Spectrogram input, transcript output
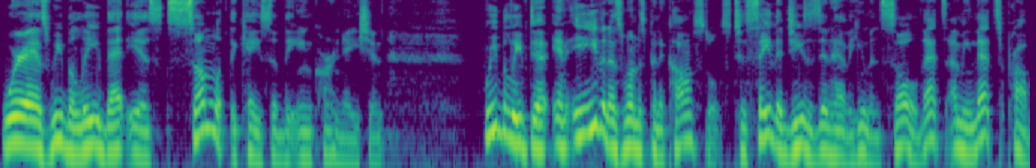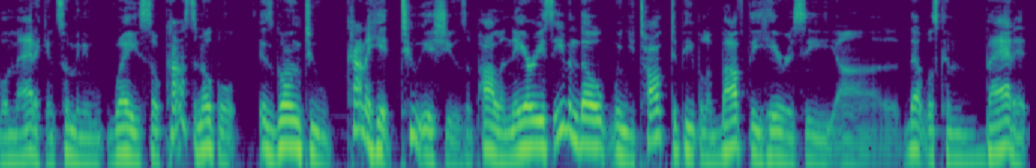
whereas we believe that is somewhat the case of the incarnation, we believe to, and even as one as Pentecostals, to say that Jesus didn't have a human soul, that's, I mean, that's problematic in so many ways. So Constantinople is going to kind of hit two issues Apollinarius, even though when you talk to people about the heresy uh, that was combated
